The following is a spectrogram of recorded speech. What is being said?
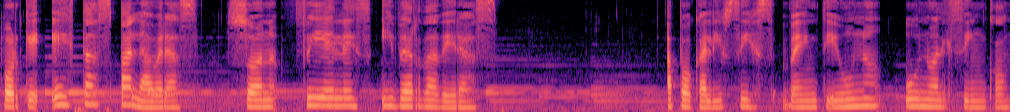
porque estas palabras son fieles y verdaderas. Apocalipsis 21, 1 al 5.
